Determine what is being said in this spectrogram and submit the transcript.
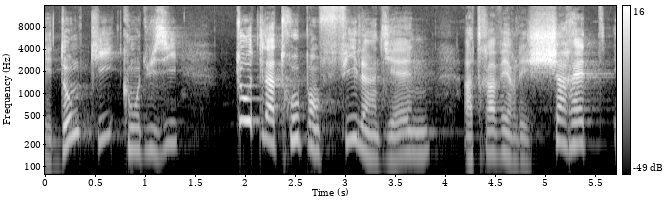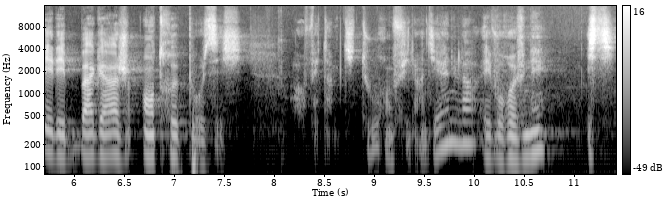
Et donc qui conduisit toute la troupe en file indienne à travers les charrettes et les bagages entreposés. Alors, vous faites un petit tour en file indienne là et vous revenez ici.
